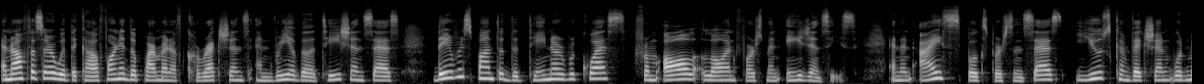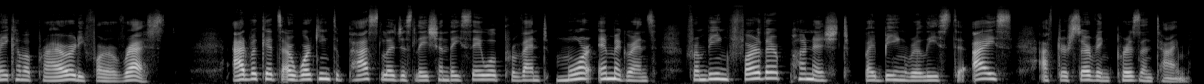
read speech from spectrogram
An officer with the California Department of Corrections and Rehabilitation says they respond to detainer requests from all law enforcement agencies. And an ICE spokesperson says You's conviction would make him a priority for arrest. Advocates are working to pass legislation they say will prevent more immigrants from being further punished by being released to ICE after serving prison time.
